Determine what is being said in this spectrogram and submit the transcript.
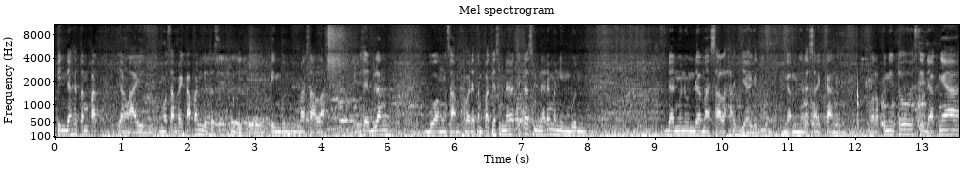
pindah ke tempat yang lain. Mau sampai kapan kita begitu timbun masalah. Jadi saya bilang buang sampah pada tempatnya sebenarnya kita sebenarnya menimbun dan menunda masalah aja gitu nggak menyelesaikan. Walaupun itu setidaknya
